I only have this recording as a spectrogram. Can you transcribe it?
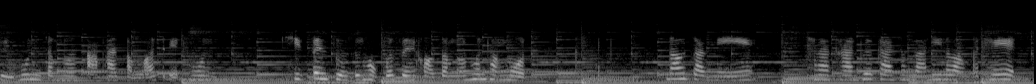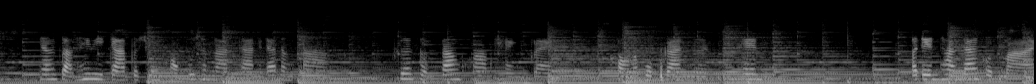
ถือหุ้นจำนวน 3,211 หุ้น คิดเป็น 0.6%ของจำนวนหุ้นทั้งหมด นอกจากนี้ ธนาคารเพื่อการชำระหนี้ระหว่างประเทศ ยังจัดให้มีการประชุมของผู้ชำนาญการในด้านต่างๆ เพื่อเสริมสร้างความแข็งแกร่งของระบบการเงิน เช่น ประเด็นทางด้านกฎหมาย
